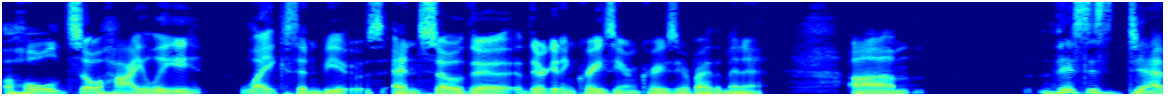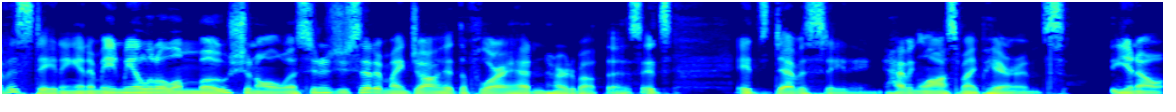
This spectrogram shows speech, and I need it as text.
hold so highly likes and views, and so the they're getting crazier and crazier by the minute. Um, this is devastating, and it made me a little emotional. As soon as you said it, my jaw hit the floor. I hadn't heard about this. It's it's devastating. Having lost my parents, you know,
